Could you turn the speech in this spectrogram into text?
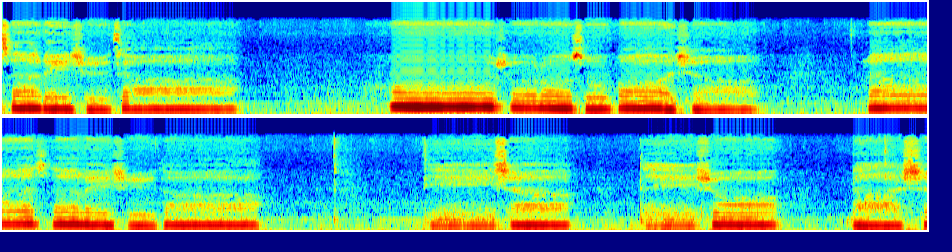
萨利须扎，呼娑罗苏巴夏，拉萨利须达，地下，地说。那夏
